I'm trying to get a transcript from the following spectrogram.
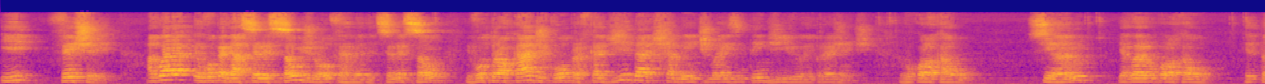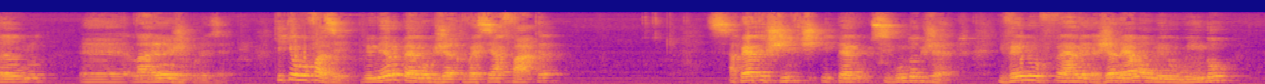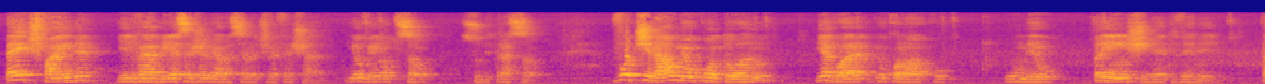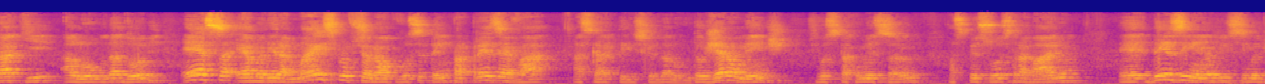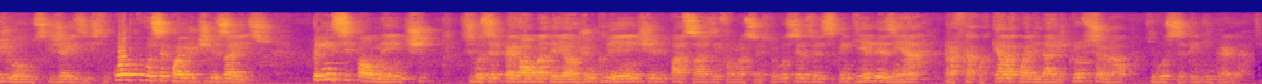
e fechei. Agora eu vou pegar a seleção de novo, ferramenta de seleção, e vou trocar de cor para ficar didaticamente mais entendível aí para a gente. Eu vou colocar o ciano e agora eu vou colocar o retângulo é, laranja, por exemplo. O que, que eu vou fazer? Primeiro eu pego o objeto que vai ser a faca, aperto o Shift e pego o segundo objeto. E venho no ferramenta janela, no menu Window, Pathfinder, e ele vai abrir essa janela se ela estiver fechada. E eu venho na opção Subtração. Vou tirar o meu contorno e agora eu coloco o meu preenchimento vermelho. Está aqui a logo da Adobe. Essa é a maneira mais profissional que você tem para preservar as características da logo. Então, geralmente, se você está começando, as pessoas trabalham é, desenhando em cima de logos que já existem. Quanto que você pode utilizar isso? Principalmente se você pegar o material de um cliente e ele passar as informações para você, às vezes você tem que redesenhar para ficar com aquela qualidade profissional que você tem que entregar.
